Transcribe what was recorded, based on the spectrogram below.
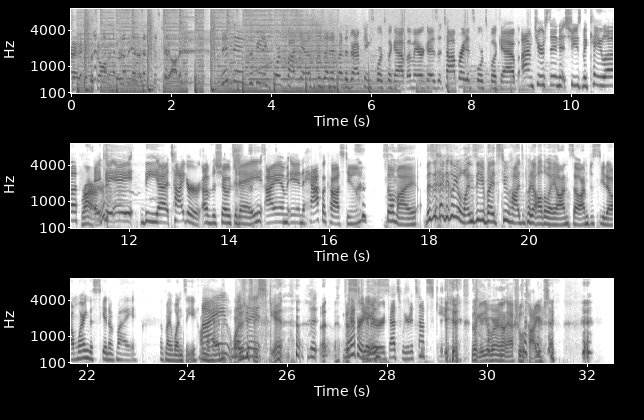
Thursday. Put the show on a Thursday, and everything gets chaotic. This is the Phoenix Sports Podcast presented by the DraftKings Sportsbook app, America's top-rated sportsbook app. I'm Chierstin. She's Makayla, aka the uh, tiger of the show today. I am in half a costume. So am I. This is technically a onesie, but it's too hot to put it all the way on. So I'm just, you know, I'm wearing the skin of my of my onesie on my I head. Why did you say skin? The, Uh, the Whatever it skin is. weird. That's weird. It's not skin. Like you're wearing an actual tiger skin.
